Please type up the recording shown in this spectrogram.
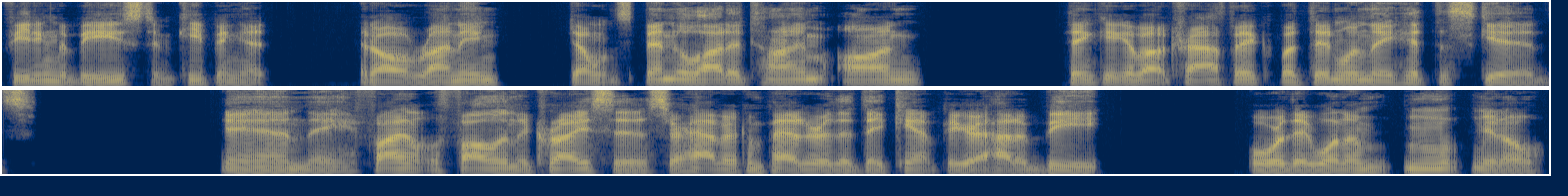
feeding the beast and keeping it, it all running don't spend a lot of time on thinking about traffic. But then when they hit the skids and they finally fall into crisis or have a competitor that they can't figure out how to beat, or they want to, you know,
